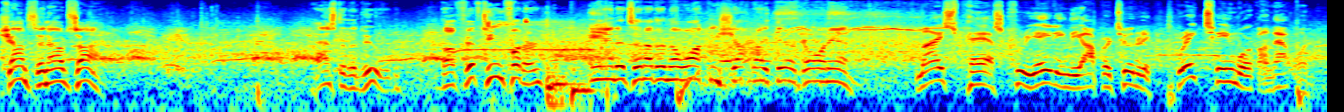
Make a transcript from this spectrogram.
Johnson outside. Pass to the dude. The 15-footer. And it's another Milwaukee shot right there going in. Nice pass creating the opportunity. Great teamwork on that one.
